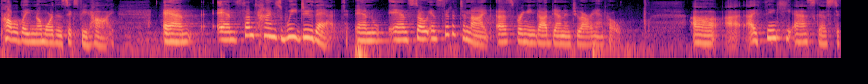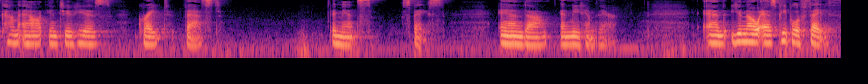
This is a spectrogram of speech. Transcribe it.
probably no more than six feet high. And and sometimes we do that. And and so instead of tonight us bringing God down into our ant hole, uh, I, I think He asks us to come out into His great, vast immense space and, um, and meet him there. And you know, as people of faith,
